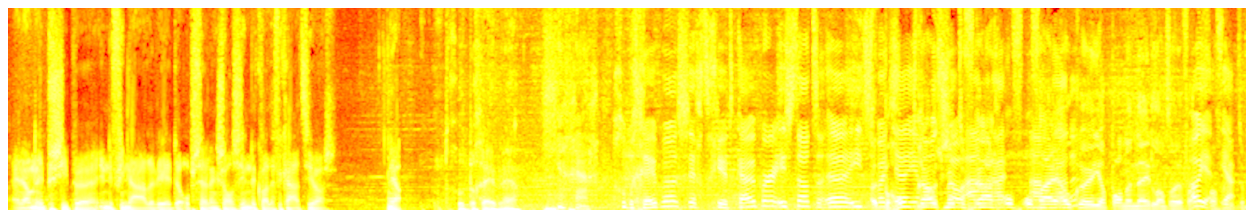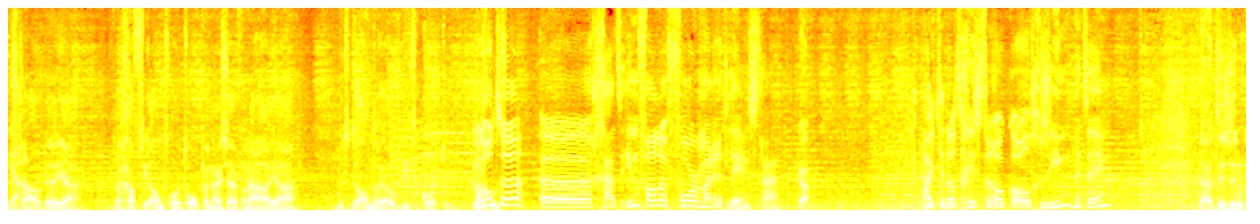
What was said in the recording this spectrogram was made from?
En dan in principe in de finale weer de opstelling zoals in de kwalificatie was? Ja, goed begrepen, ja. Ja, goed begrepen, zegt Geert Kuiper. Is dat uh, iets het wat jij begon trouwens met de vraag of, of hij ook uh, Japan en Nederland als oh, ja, favorieten ja, beschouwde. Ja. Daar gaf hij antwoord op. En hij zei van nou ja, moeten de anderen ook niet tekort doen. Maar Lotte uh, gaat invallen voor Marit Leenstra. Ja. Had je dat gisteren ook al gezien meteen? Nou, het is een,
